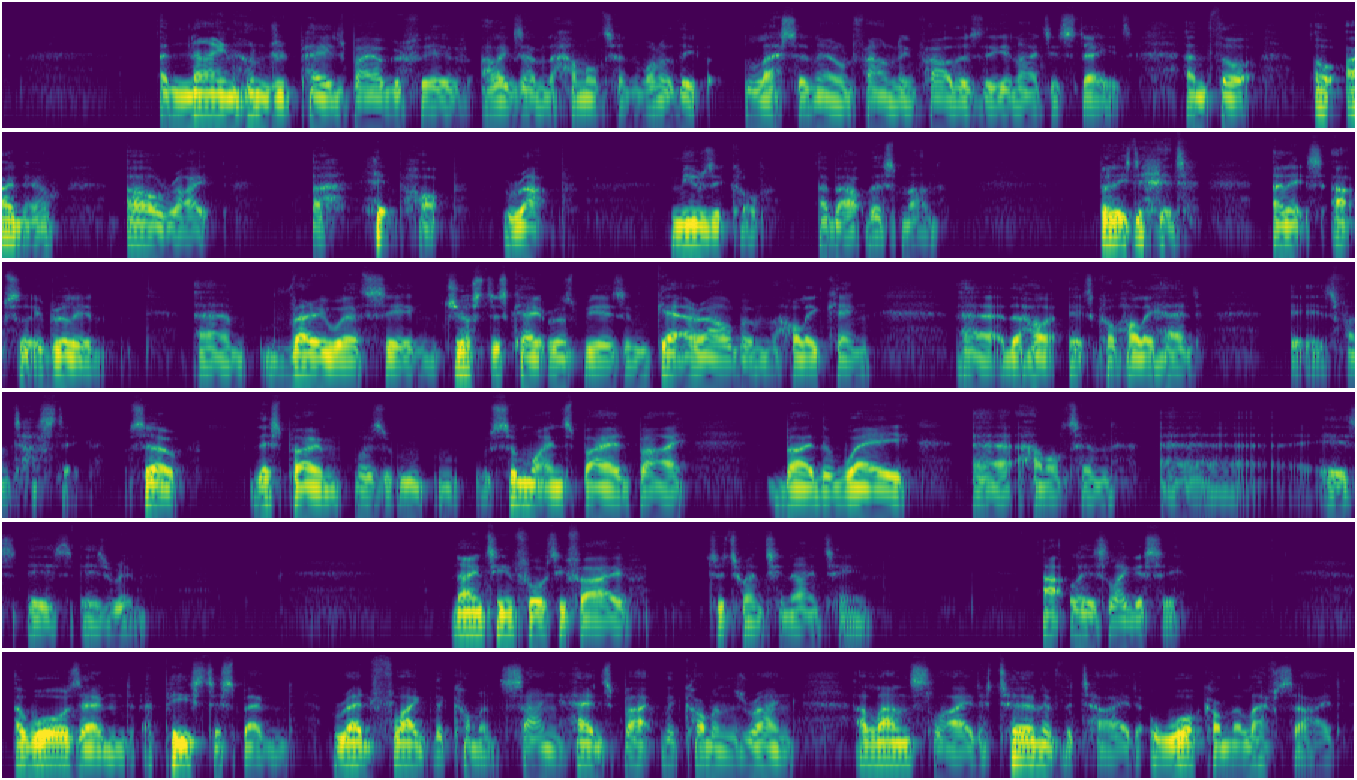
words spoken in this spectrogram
a 900 page biography of Alexander Hamilton, one of the lesser known founding fathers of the United States, and thought, oh, I know, I'll write a hip hop rap musical about this man. But he did, and it's absolutely brilliant. Um, very worth seeing. Just as Kate Rusby is, and get her album, The Holly King. Uh, the it's called Holly Head. It's fantastic. So, this poem was somewhat inspired by by the way uh, Hamilton uh, is is is written. 1945 to 2019. Attlee's legacy. A war's end, a peace to spend. Red flag the commons sang, heads back the commons rang. A landslide, a turn of the tide, a walk on the left side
